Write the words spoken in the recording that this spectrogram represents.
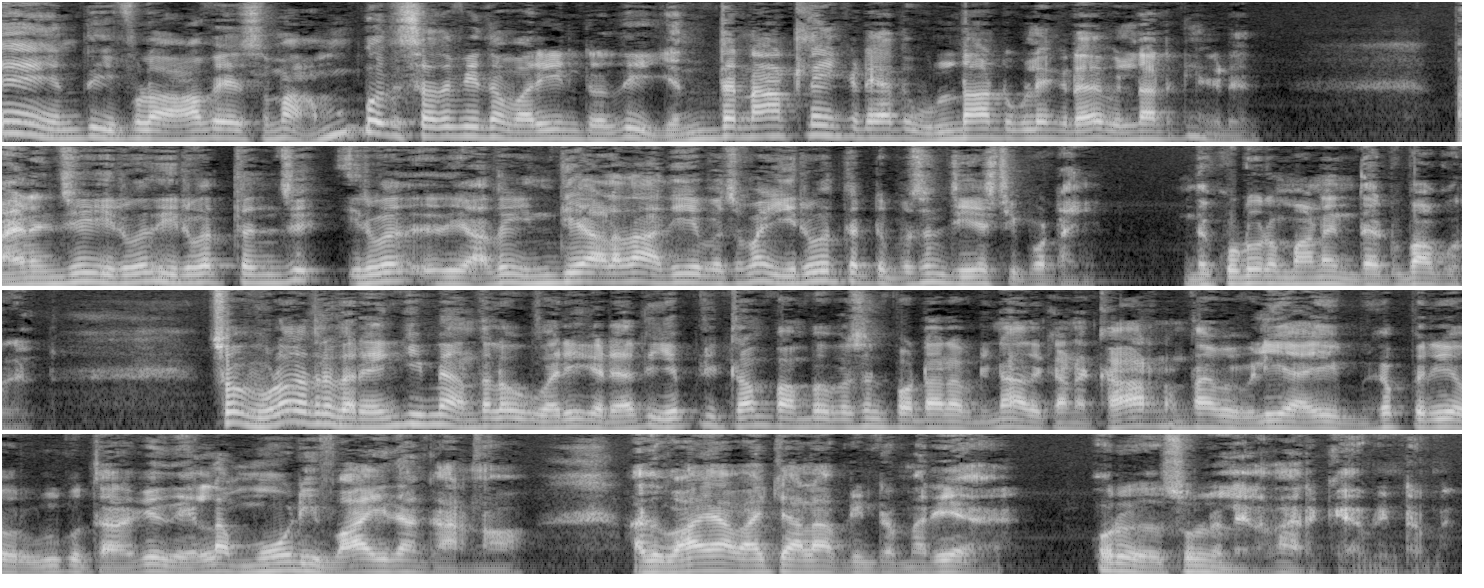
ஏன் வந்து இவ்வளோ ஆவேசமாக ஐம்பது சதவீதம் வரின்றது எந்த நாட்டிலையும் கிடையாது உள்நாட்டுக்குள்ளேயும் கிடையாது வெளிநாட்டுக்குள்ளேயும் கிடையாது. பதினஞ்சு இருபது இருபத்தஞ்சு இருபது அதுவும் இந்தியாவில் தான் அதிகபட்சமாக இருபத்தெட்டு பர்சன்ட் ஜிஎஸ்டி போட்டாங்க. இந்த கொடூரமான இந்த டுபாக்கூர்கள் ஸோ உலகத்தில் வேறு எங்கேயுமே அந்தளவுக்கு வரி கிடையாது. எப்படி ட்ரம்ப் ஐம்பது பர்சன்ட் போட்டார் அப்படின்னா அதுக்கான காரணம் தான் இப்போ வெளியாகி மிகப்பெரிய ஒரு உள்குத்தாக இருக்குது இது எல்லாம் மோடி வாய் தான் காரணம். அது வாயா வாய்க்காலா அப்படின்ற மாதிரியே ஒரு சூழ்நிலையில் தான் இருக்குது அப்படின்ற மாதிரி.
